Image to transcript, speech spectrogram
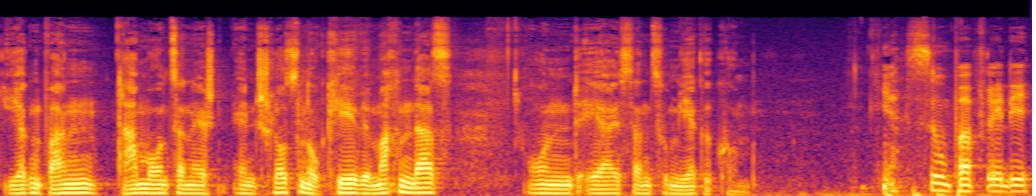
irgendwann haben wir uns dann entschlossen, okay, wir machen das. Und er ist dann zu mir gekommen. Ja, super, Freddy.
